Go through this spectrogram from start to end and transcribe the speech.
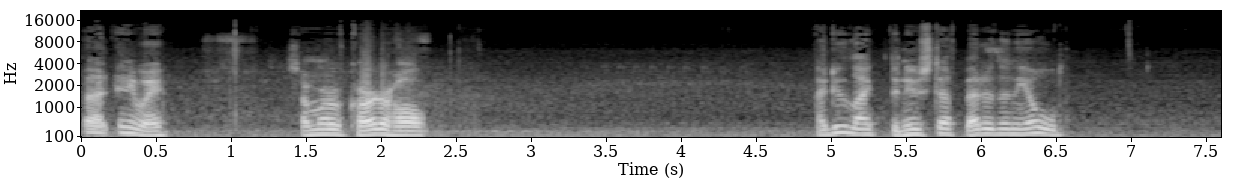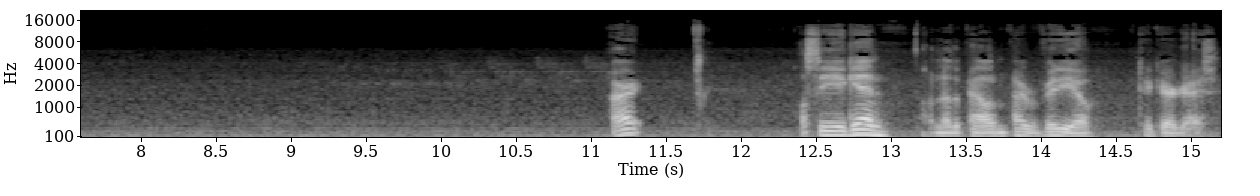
But anyway, summer of Carter Hall. I do like the new stuff better than the old. All right. I'll see you again on another Paladin Piper video. Take care, guys.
